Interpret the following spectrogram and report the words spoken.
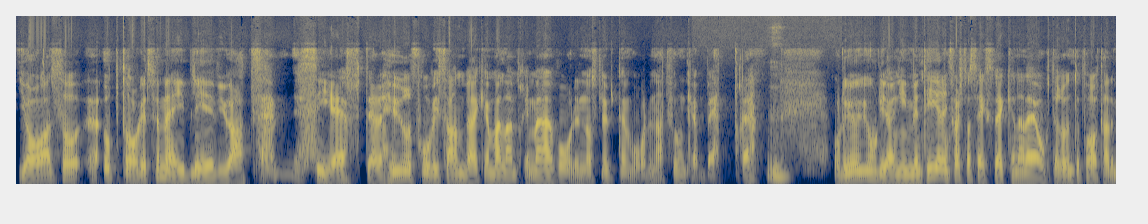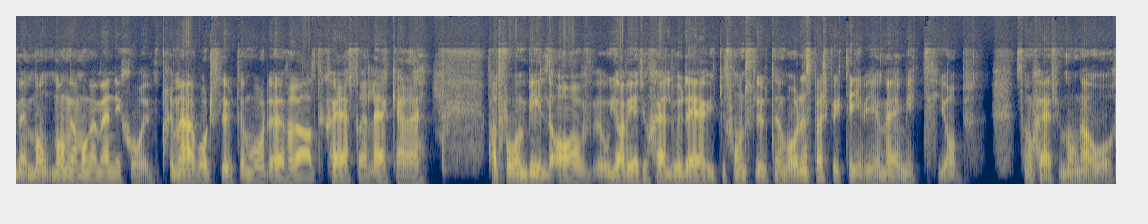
Ja, alltså uppdraget för mig blev ju att se efter hur får vi samverkan mellan primärvården och slutenvården att funka bättre. Mm. Och då gjorde jag en inventering första sex veckorna där jag åkte runt och pratade med många, många människor. Primärvård, slutenvård, överallt, chefer, läkare. För att få en bild av, och jag vet ju själv hur det är utifrån slutenvårdens perspektiv med mitt jobb som chef i många år.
